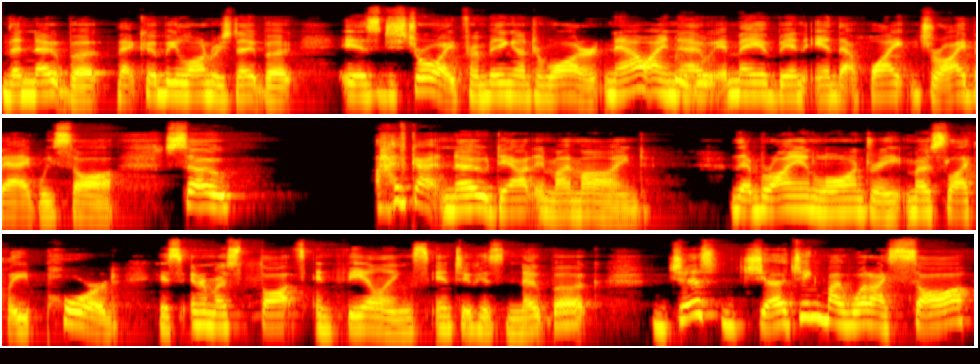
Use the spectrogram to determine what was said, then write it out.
the notebook, that could be Laundrie's notebook, is destroyed from being underwater. Now I know mm-hmm. it may have been in that white dry bag we saw. So I've got no doubt in my mind that Brian Laundrie most likely poured his innermost thoughts and feelings into his notebook. Just judging by what I saw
